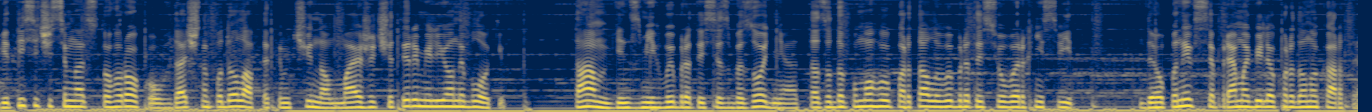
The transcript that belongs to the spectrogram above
2017 року вдачно подолав таким чином майже 4 мільйони блоків. Там він зміг вибратися з безодня та за допомогою порталу вибратися у верхній світ, де опинився прямо біля кордону карти.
